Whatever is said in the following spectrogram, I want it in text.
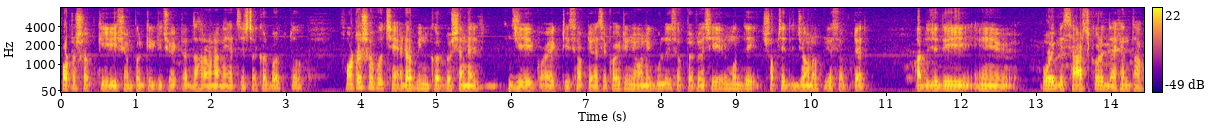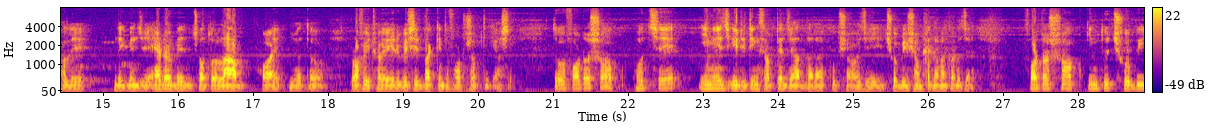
ফটোশপকে এই সম্পর্কে কিছু একটা ধারণা নেওয়ার চেষ্টা করব। তো ফটোশপ হচ্ছে অ্যাডব ইনকর্পোরেশনের যে কয়েকটি সফটওয়্যার আছে, কয়েকটি নিয়ে অনেকগুলোই সফটওয়্যার রয়েছে। এর মধ্যে সবচেয়ে জনপ্রিয় সফটওয়্যার আপনি যদি ওয়েবে সার্চ করে দেখেন, তাহলে দেখবেন যে অ্যাডবের যত লাভ হয়, যত প্রফিট হয়, এর বেশিরভাগ কিন্তু ফটোশপ থেকে আসে। তো ফটোশপ হচ্ছে ইমেজ এডিটিং সফটওয়্যার যার দ্বারা খুব সহজেই ছবি সম্পাদনা করা যায়। ফটোশপ কিন্তু ছবি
